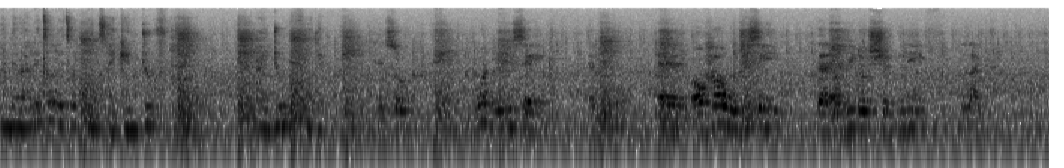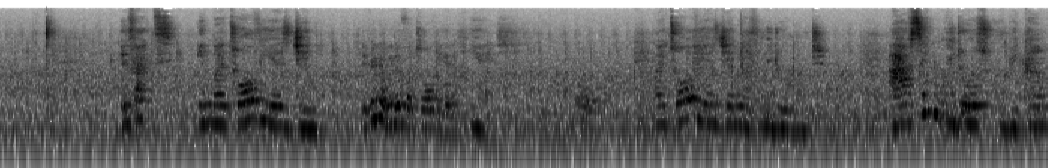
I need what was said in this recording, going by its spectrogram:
when there are little, little things I can do for them, I do for them. Okay, so what would you say, uh, or how would you say that a widow should live life? In fact, in my 12 years journey, You've been a widow for 12 years. yes, Oh, my 12 years journey of widowhood, I have seen widows who become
